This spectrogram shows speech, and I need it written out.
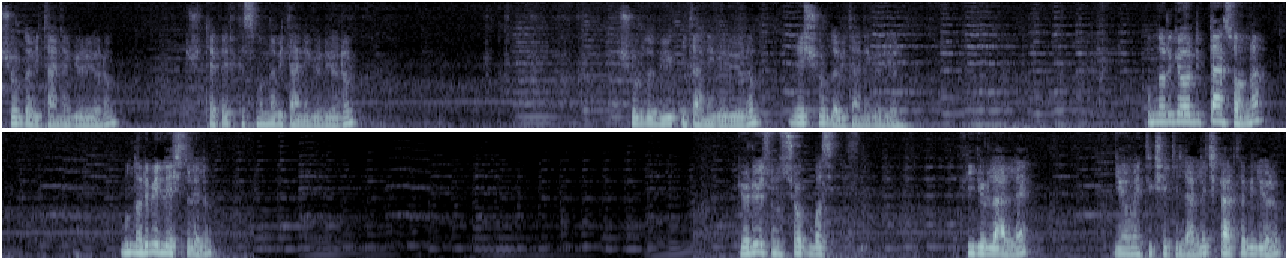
Şurada bir tane görüyorum. Şu tepe kısmında bir tane görüyorum. Şurada büyük bir tane görüyorum. Ve şurada bir tane görüyorum. Bunları gördükten sonra bunları birleştirelim. Görüyorsunuz çok basit figürlerle, geometrik şekillerle çıkartabiliyorum.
